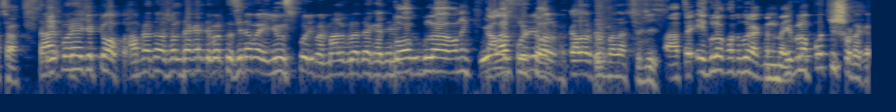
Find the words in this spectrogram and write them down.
আচ্ছা। তারপরে যে টপ আমরা তো আসলে দেখাইতে পারতেছি না ভাই ইউজ পরিমাণ মালগুলো দেখাই দেন। টপগুলা অনেক কালারফুল টপ কালারফুল মাল আসছে জি। আচ্ছা এগুলো কত করে রাখবেন ভাই? এগুলো পঁচিশশো টাকা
